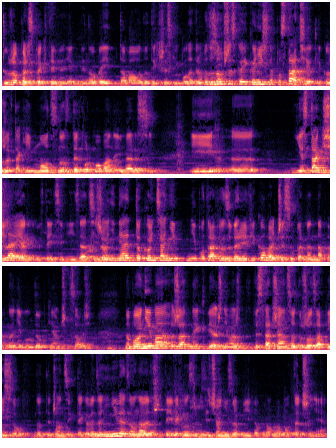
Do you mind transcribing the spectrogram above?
dużo perspektywy jakby nowej dawało do tych wszystkich bohaterów, bo to są wszystko ikoniczne postacie, tylko że w takiej mocno zdeformowanej wersji. I e, jest tak źle jak gdyby w tej cywilizacji, że oni nawet do końca nie, nie potrafią zweryfikować, czy Superman na pewno nie był dupkiem, czy coś. No bo nie ma żadnych, wiesz, nie ma wystarczająco dużo zapisów dotyczących tego, więc oni nie wiedzą nawet przy tej rekonstrukcji, czy oni zrobili dobrą robotę, czy nie.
